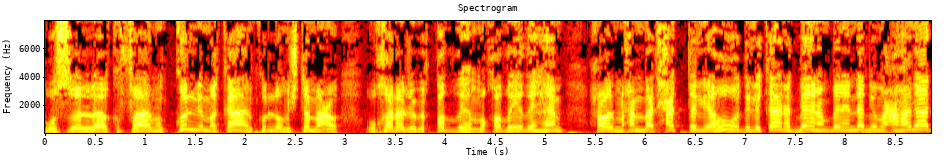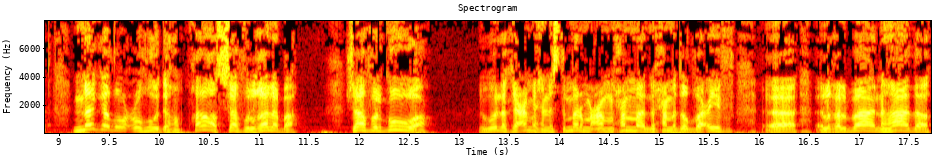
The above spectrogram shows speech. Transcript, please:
وصل الكفار من كل مكان كلهم اجتمعوا وخرجوا بقضهم وقضيضهم حول محمد. حتى اليهود اللي كانت بينهم بين النبي معاهدات نقضوا عهودهم. خلاص شافوا الغلبة شافوا القوة. يقول لك يا عمي إحنا نستمر مع محمد محمد الضعيف آه الغلبان هذا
